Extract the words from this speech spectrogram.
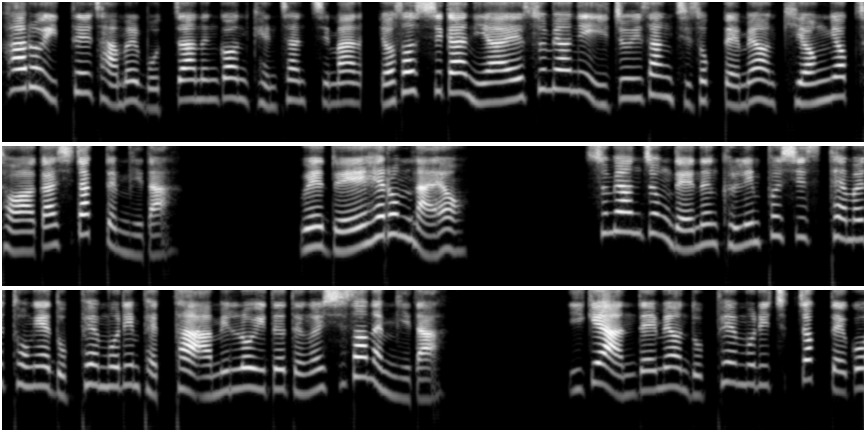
하루 이틀 잠을 못 자는 건 괜찮지만 6시간 이하의 수면이 2주 이상 지속되면 기억력 저하가 시작됩니다. 왜 뇌에 해롭나요? 수면 중 뇌는 글림프 시스템을 통해 노폐물인 베타 아밀로이드 등을 씻어냅니다. 이게 안 되면 노폐물이 축적되고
